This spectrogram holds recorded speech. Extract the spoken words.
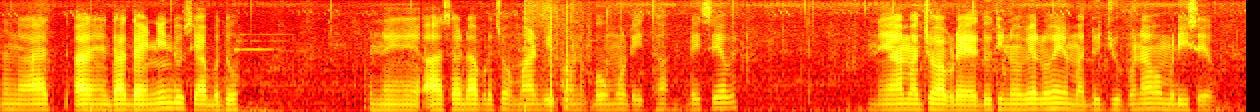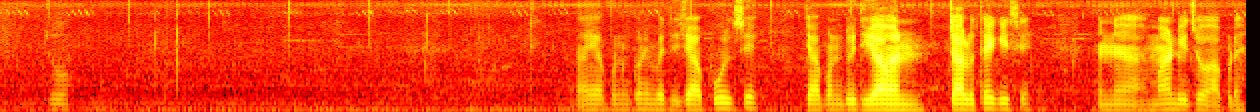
અને આ દાદા એ નીંદું છે આ બધું. અને આ સાઈડ આપણે જો માંડવી પણ બહુ મોટી થવા મળી છે હવે. ને આમાં જો આપણે દૂધીનો વેલો હોય એમાં દૂધિયું પણ આવવા મળી છે જો. અહીંયા પણ ઘણી બધી જ્યાં ફૂલ છે, ત્યાં પણ દૂધી આવવાનું ચાલુ થઈ ગઈ છે. અને માંડવી જો આપણે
